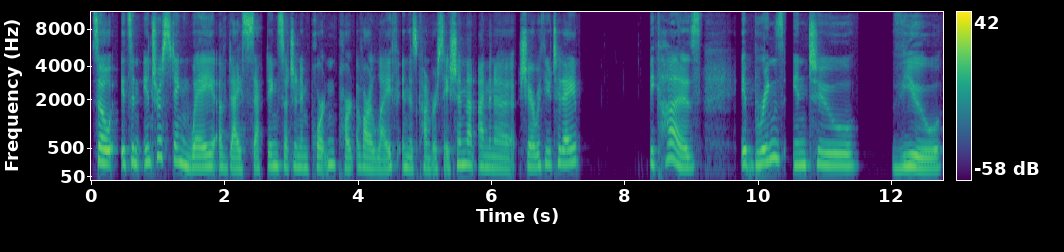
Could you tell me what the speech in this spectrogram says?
So it's an interesting way of dissecting such an important part of our life in this conversation that I'm going to share with you today because it brings into view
